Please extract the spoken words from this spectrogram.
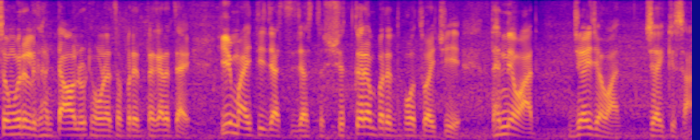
समोरील घंटा आलो ठेवण्याचा प्रयत्न करायचा आहे. ही माहिती जास्तीत जास्त शेतकऱ्यांपर्यंत पोहोचवायची आहे. धन्यवाद. जय जवान. जय किसान.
